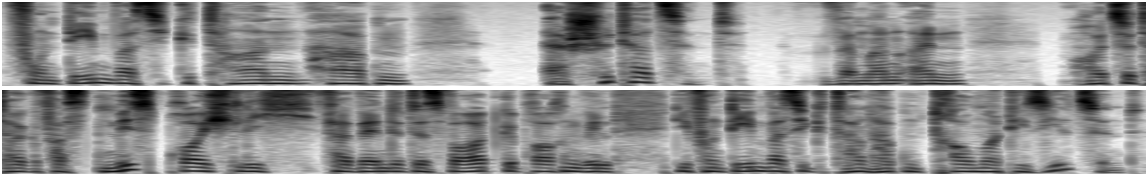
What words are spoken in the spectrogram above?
von dem, was sie getan haben, erschüttert sind. Wenn man ein heutzutage fast missbräuchlich verwendetes Wort gebrauchen will, die von dem, was sie getan haben, traumatisiert sind.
